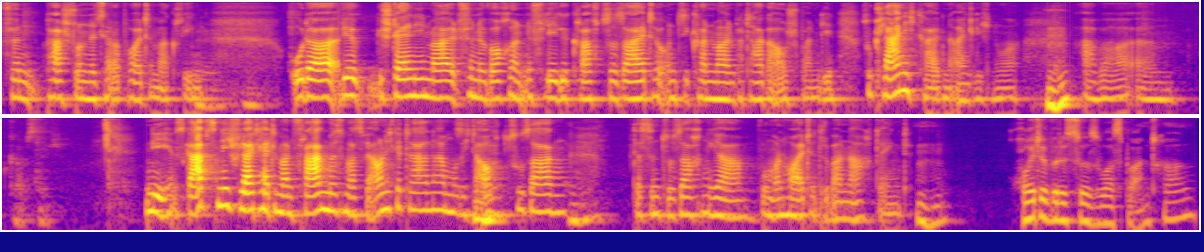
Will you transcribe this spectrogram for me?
für ein paar Stunden eine Therapeutin mal kriegen. Oder wir stellen Ihnen mal für eine Woche eine Pflegekraft zur Seite und Sie können mal ein paar Tage ausspannen gehen. So Kleinigkeiten eigentlich nur. Aber ähm, Gab's nicht. nee, es gab es nicht. Vielleicht hätte man fragen müssen, was wir auch nicht getan haben, muss ich da auch zu sagen. Das sind so Sachen, ja, wo man heute drüber nachdenkt. Heute würdest du sowas beantragen?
